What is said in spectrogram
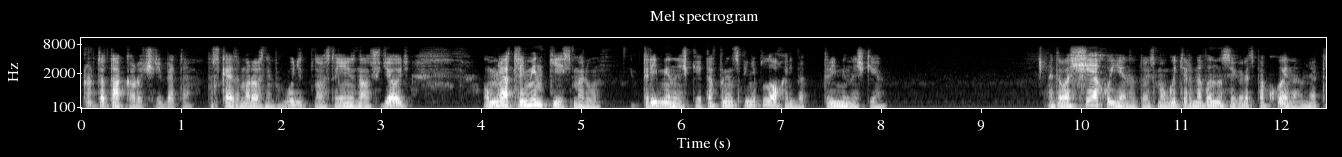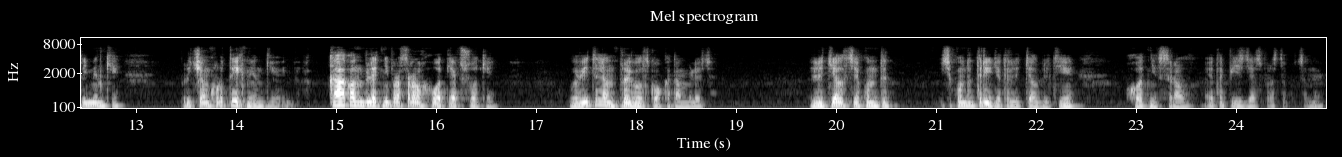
Как-то так, короче, ребята. Пускай замороженный побудет, потому что я не знал, что делать. У меня три минки есть, смотрю. Три миночки. Это, в принципе, неплохо, ребят. Три миночки. Это вообще охуенно. То есть могу теперь на вынос играть спокойно. У меня три минки. Причем крутых минки. Как он, блядь, не просрал ход? Я в шоке. Вы видели, он прыгал сколько там, блядь? Летел секунды... Секунды три где-то летел, блядь, и ход не всрал. Это пиздец просто, пацаны.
